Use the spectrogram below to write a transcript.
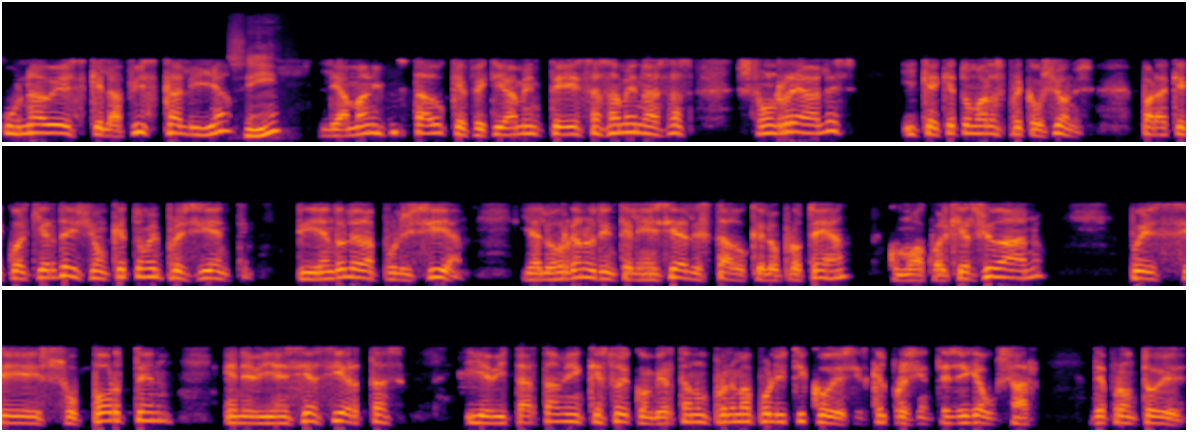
una vez que la fiscalía le ha manifestado que efectivamente esas amenazas son reales y que hay que tomar las precauciones. Para que cualquier decisión que tome el presidente pidiéndole a la policía y a los órganos de inteligencia del Estado que lo protejan, como a cualquier ciudadano, pues se soporten en evidencias ciertas y evitar también que esto se convierta en un problema político, decir que el presidente llegue a usar de pronto de,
